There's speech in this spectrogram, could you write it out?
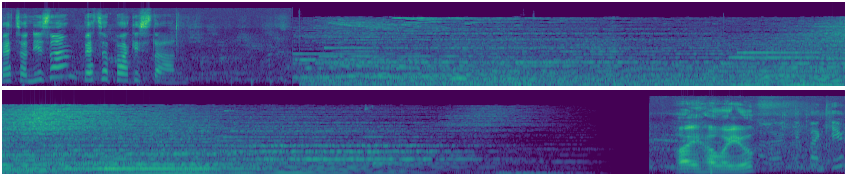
Better Nizam, better Pakistan. Hi, how are you? Good, thank you.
